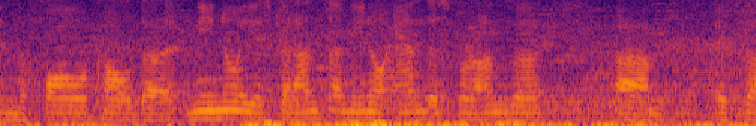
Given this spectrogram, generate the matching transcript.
in the fall called uh, Nino y Esperanza, Nino and Esperanza. Um, it's uh,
